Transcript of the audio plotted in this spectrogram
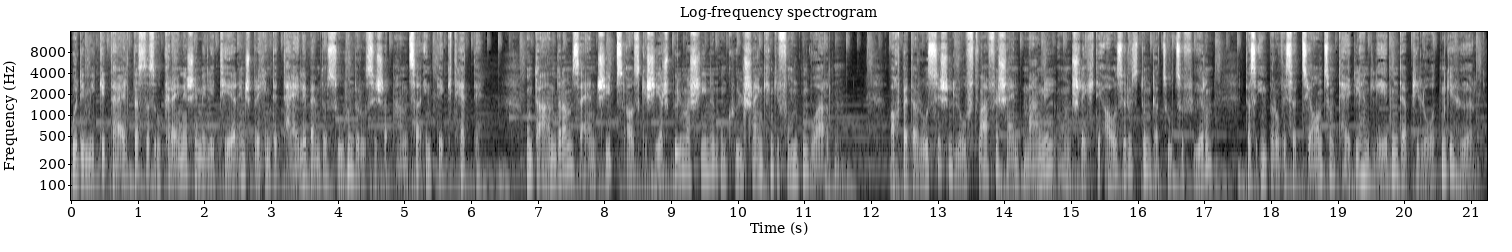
wurde mitgeteilt, dass das ukrainische Militär entsprechende Teile beim Durchsuchen russischer Panzer entdeckt hätte. Unter anderem seien Chips aus Geschirrspülmaschinen und Kühlschränken gefunden worden. Auch bei der russischen Luftwaffe scheint Mangel und schlechte Ausrüstung dazu zu führen, dass Improvisation zum täglichen Leben der Piloten gehört.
